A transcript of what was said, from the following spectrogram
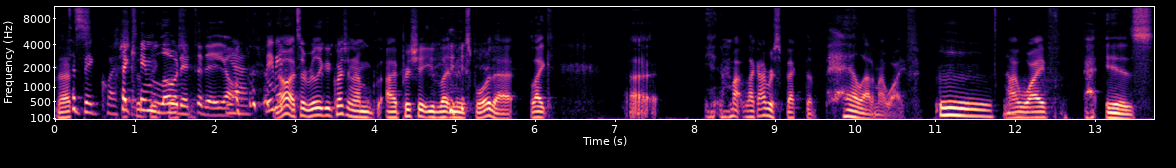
that's That's a big question. I came loaded question. today, y'all. yeah, maybe. No, it's a really good question. I'm I appreciate you letting me explore that. Like, uh, my, like I respect the hell out of my wife. My wife is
